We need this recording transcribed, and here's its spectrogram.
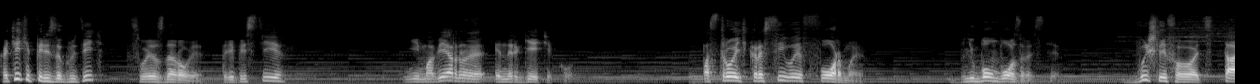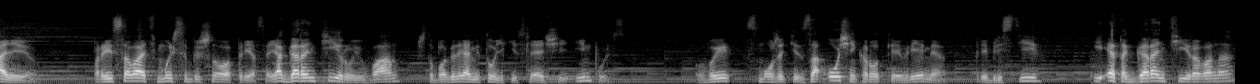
Хотите перезагрузить свое здоровье, приобрести неимоверную энергетику, построить красивые формы в любом возрасте, вышлифовать талию, прорисовать мышцы брюшного пресса. Я гарантирую вам, что благодаря методике «Исцеляющий импульс» вы сможете за очень короткое время приобрести, и это гарантированно,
